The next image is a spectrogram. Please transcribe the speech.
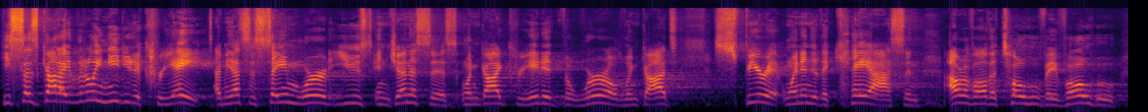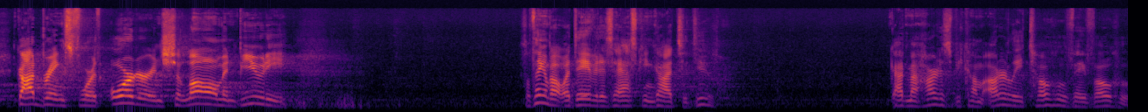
he says, God, I literally need you to create. I mean, that's the same word used in Genesis when God created the world, when God's spirit went into the chaos, and out of all the tohu vevohu, God brings forth order and shalom and beauty. So think about what David is asking God to do. God, my heart has become utterly tohu vevohu.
